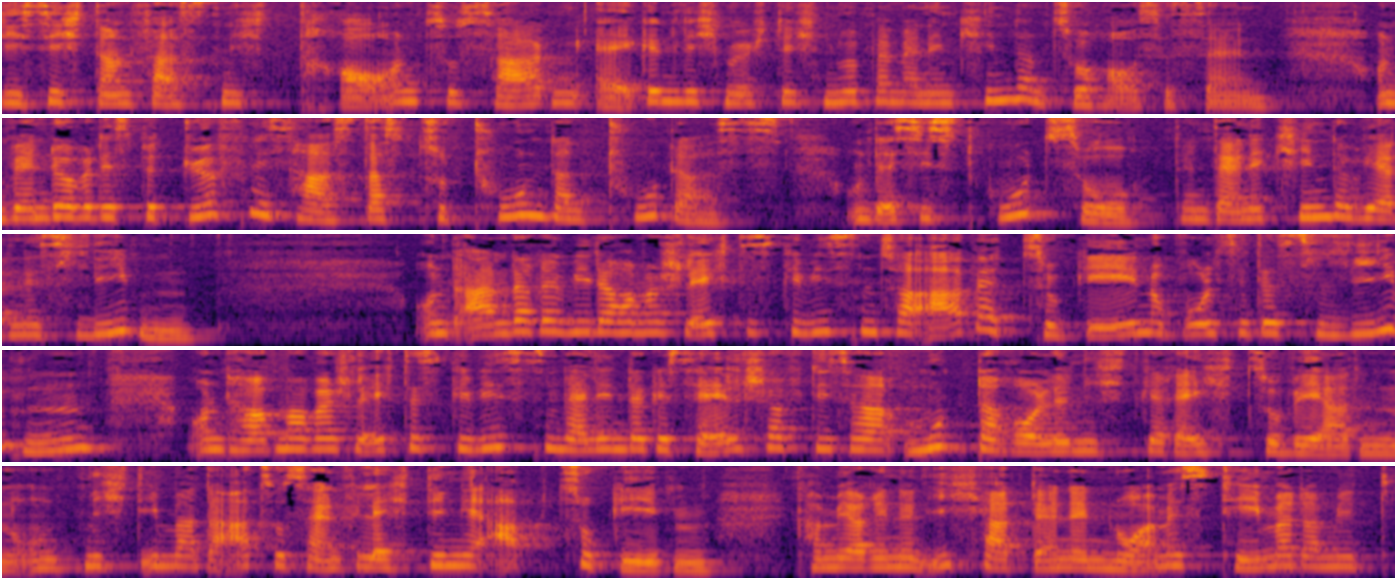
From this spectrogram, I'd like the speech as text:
die sich dann fast nicht trauen zu sagen, eigentlich möchte ich nur bei meinen Kindern zu Hause sein. Und wenn du aber das Bedürfnis hast, das zu tun, dann tu das. Und es ist gut so, denn deine Kinder werden es lieben. Und andere wieder haben ein schlechtes Gewissen, zur Arbeit zu gehen, obwohl sie das lieben und haben aber ein schlechtes Gewissen, weil in der Gesellschaft dieser Mutterrolle nicht gerecht zu werden und nicht immer da zu sein, vielleicht Dinge abzugeben. Ich kann mich erinnern, ich hatte ein enormes Thema damit,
